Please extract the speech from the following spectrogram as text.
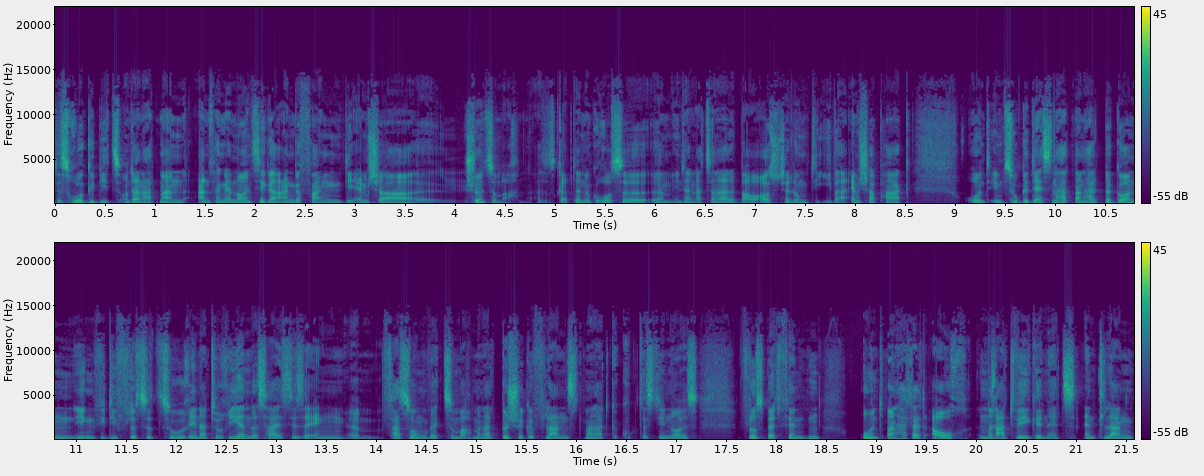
des Ruhrgebiets. Und dann hat man Anfang der 90er angefangen, die Emscher äh, schön zu machen. Also es gab da eine große ähm, internationale Bauausstellung, die IBA Emscher Park. Und im Zuge dessen hat man halt begonnen, irgendwie die Flüsse zu renaturieren, das heißt, diese engen ähm, Fassungen wegzumachen. Man hat Büsche gepflanzt, man hat geguckt, dass die ein neues Flussbett finden. Und man hat halt auch ein Radwegenetz entlang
